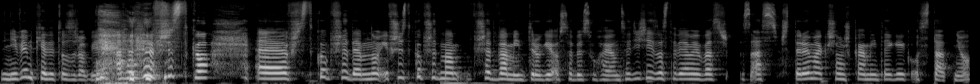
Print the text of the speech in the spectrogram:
nie wiem kiedy to zrobię, ale wszystko, e, wszystko przede mną i wszystko przed, ma, przed Wami, drogie osoby słuchające. Dzisiaj zostawiamy Was z, z czterema książkami, tak jak ostatnio.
